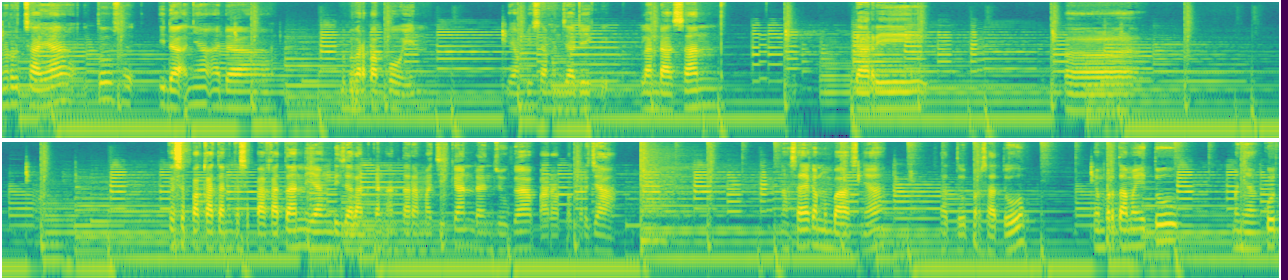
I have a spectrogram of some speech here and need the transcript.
menurut saya itu setidaknya ada beberapa poin yang bisa menjadi landasan dari kesepakatan-kesepakatan yang dijalankan antara majikan dan juga para pekerja. Nah, saya akan membahasnya satu persatu. Yang pertama itu menyangkut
